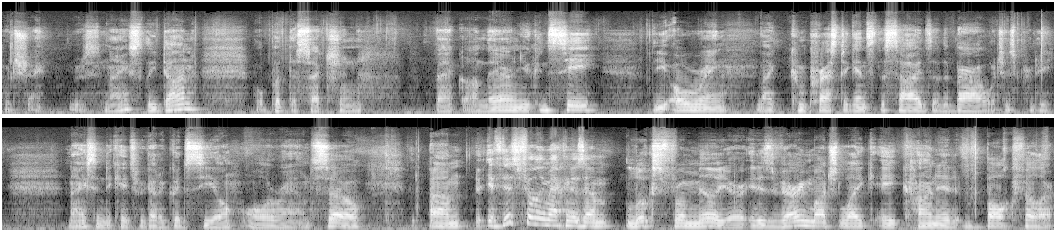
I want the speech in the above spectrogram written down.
which was nicely done. We'll put the section back on there, and you can see the O-ring like compressed against the sides of the barrel, which is pretty nice indicates we got a good seal all around. So um, if this filling mechanism looks familiar it is very much like a Conid bulk filler.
